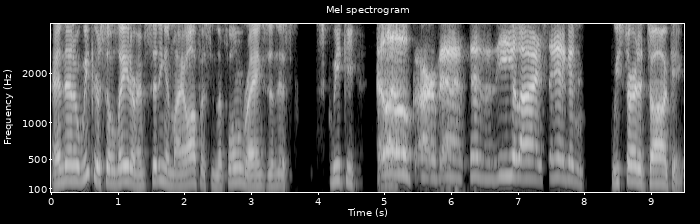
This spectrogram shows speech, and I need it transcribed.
And then a week or so later, I'm sitting in my office and the phone rings and this squeaky, Hello, Carmen. This is Eli Sagan. We started talking.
